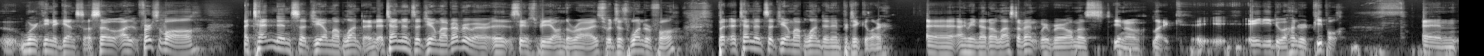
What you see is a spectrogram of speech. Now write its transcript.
working against us. So, uh, first of all, attendance at GeoMob London, attendance at GeoMob everywhere seems to be on the rise, which is wonderful. But attendance at GeoMob London in particular, uh, I mean, at our last event, we were almost, you know, like 80 to 100 people. And,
